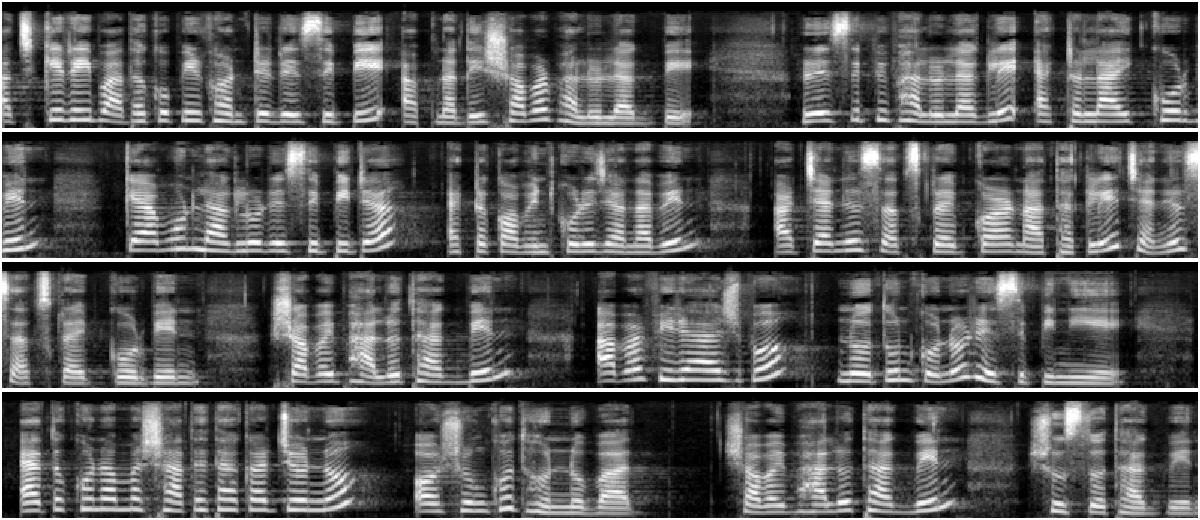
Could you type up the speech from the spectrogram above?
আজকের এই বাঁধাকপির ঘন্টের রেসিপি আপনাদের সবার ভালো লাগবে। রেসিপি ভালো লাগলে একটা লাইক করবেন। কেমন লাগল রেসিপিটা একটা কমেন্ট করে জানাবেন। আর চ্যানেল সাবস্ক্রাইব করা না থাকলে চ্যানেল সাবস্ক্রাইব করবেন। সবাই ভালো থাকবেন। আবার ফিরে আসব নতুন কোনো রেসিপি নিয়ে। এতক্ষণ আমার সাথে থাকার জন্য অসংখ্য ধন্যবাদ। সবাই ভালো থাকবেন, সুস্থ থাকবেন।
